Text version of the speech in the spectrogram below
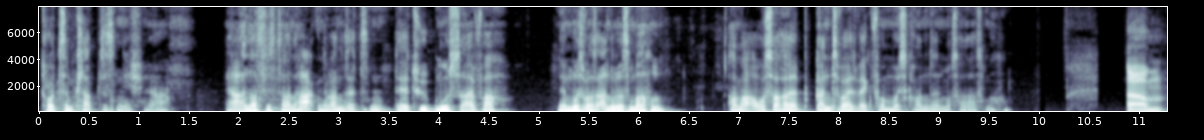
trotzdem klappt es nicht. Ja, ja, lass uns da einen Haken dran setzen. Der Typ muss einfach, der muss was anderes machen, aber außerhalb, ganz weit weg vom Wisconsin muss er das machen. Ähm,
